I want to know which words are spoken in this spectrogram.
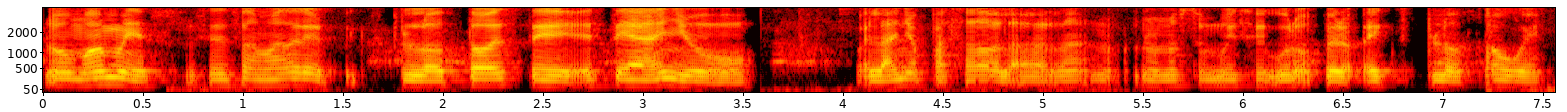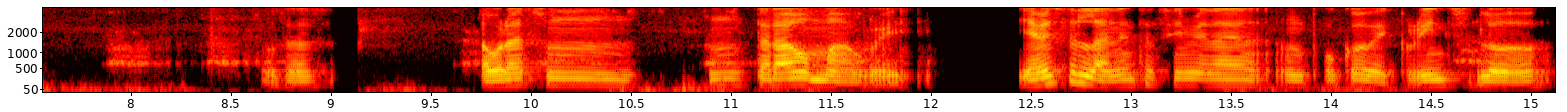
no mames, o sea, esa madre explotó este, este año o el año pasado, la verdad, no, no, no estoy muy seguro, pero explotó, güey. O sea, ahora es un, un trauma, güey. Y a veces la neta sí me da un poco de cringe lo,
